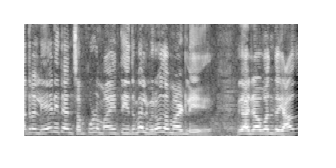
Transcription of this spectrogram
ಅದರಲ್ಲಿ ಏನಿದೆ ಅಂತ ಸಂಪೂರ್ಣ ಮಾಹಿತಿ ಇದ ಮೇಲೆ ವಿರೋಧ ಮಾಡಲಿ. ಒಂದು ಯಾವುದು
